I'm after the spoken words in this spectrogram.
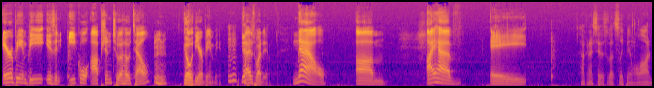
Airbnb is an equal option to a hotel, hmm go with the Airbnb. Mhm. Yeah. That is what I do. Now, um, I have a how can I say this without sleeping on the lawn?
